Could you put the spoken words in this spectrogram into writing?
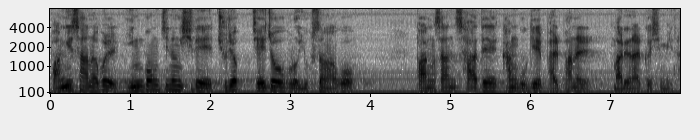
방위 산업을 인공지능 시대의 주력 제조업으로 육성하고 방산 4대 강국의 발판을 마련할 것입니다.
